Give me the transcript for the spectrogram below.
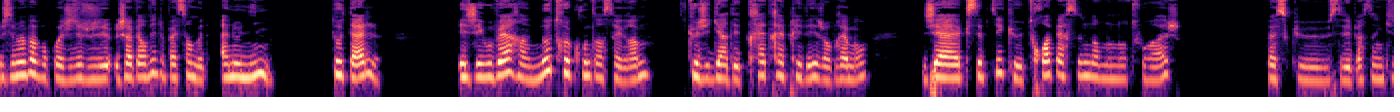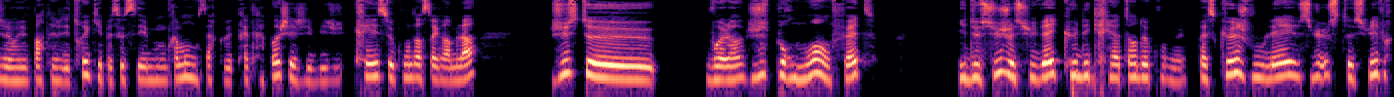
je sais même pas pourquoi. J'avais envie de passer en mode anonyme total. Et j'ai ouvert un autre compte Instagram que j'ai gardé très très privé genre vraiment. J'ai accepté que trois personnes dans mon entourage parce que c'est des personnes qui de partager des trucs et parce que c'est vraiment mon cercle très très poche et j'ai créé ce compte Instagram là juste euh, voilà juste pour moi en fait. Et dessus je suivais que des créateurs de contenu parce que je voulais juste suivre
